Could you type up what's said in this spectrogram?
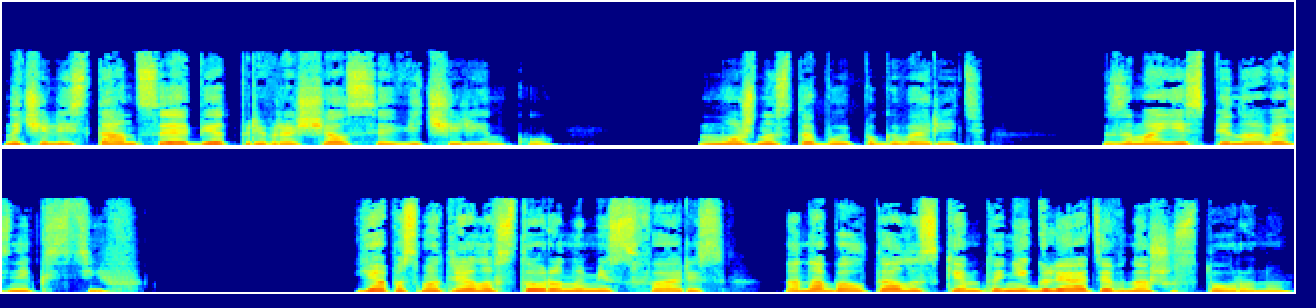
Начались танцы, и обед превращался в вечеринку. «Можно с тобой поговорить?» За моей спиной возник Стив. Я посмотрела в сторону мисс Фаррис. Она болтала с кем-то, не глядя в нашу сторону.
